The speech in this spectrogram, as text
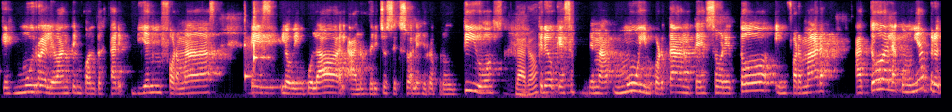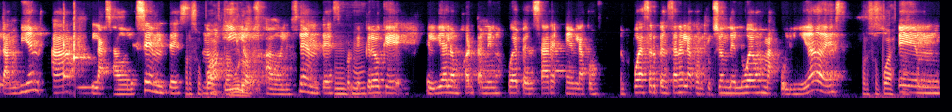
que es muy relevante en cuanto a estar bien informadas es lo vinculado a, los derechos sexuales y reproductivos. Claro. Creo que ese es un tema muy importante, sobre todo informar a toda la comunidad, pero también a las adolescentes y los adolescentes, porque creo que el Día de la Mujer también nos puede pensar en la puede hacer pensar en la construcción de nuevas masculinidades. Por supuesto. Em,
